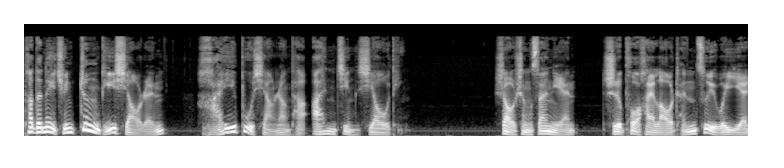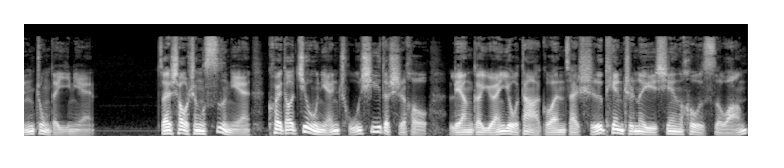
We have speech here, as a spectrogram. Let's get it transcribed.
他的那群政敌小人还不想让他安静消停。绍圣三年是迫害老臣最为严重的一年，在绍圣四年快到旧年除夕的时候，两个元佑大官在十天之内先后死亡，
